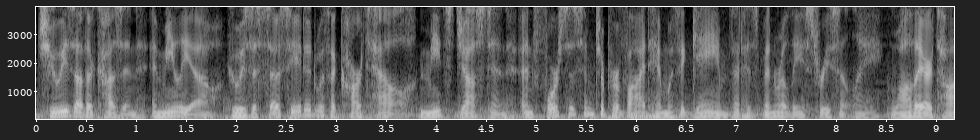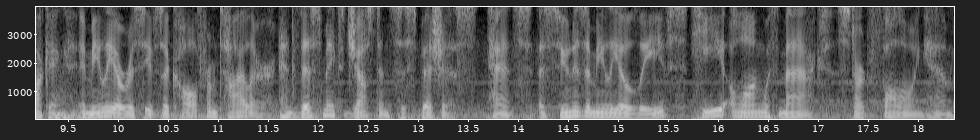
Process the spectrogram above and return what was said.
Chuy's other cousin, Emilio, who is associated with a cartel, meets Justin and forces him to provide him with a game that has been released recently. While they are talking, Emilio receives a call from Tyler, and this makes Justin suspicious. Hence, as soon as Emilio leaves, he, along with Max, start following him.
